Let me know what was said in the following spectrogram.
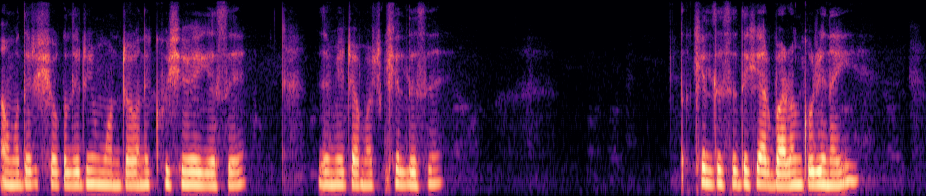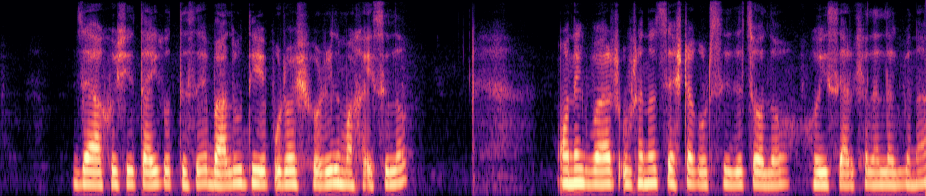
আমাদের সকলেরই মনটা অনেক খুশি হয়ে গেছে যে মেয়েটা আমার খেলতেছে। তো খেলতেছে দেখে আর বারণ করি নাই। যা খুশি তাই করতেছে। বালু দিয়ে পুরো শরীর মাখাইছিল। অনেকবার উঠানোর চেষ্টা করছি যে চলো হয়েছে আর খেলা লাগবে না,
